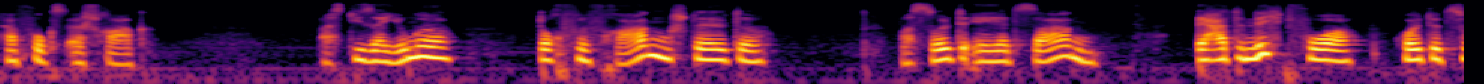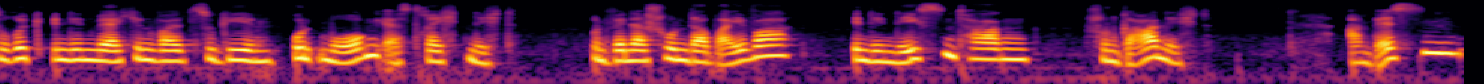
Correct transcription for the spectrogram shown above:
Herr Fuchs erschrak. Was dieser Junge doch für Fragen stellte. Was sollte er jetzt sagen? Er hatte nicht vor, heute zurück in den Märchenwald zu gehen und morgen erst recht nicht. Und wenn er schon dabei war, in den nächsten Tagen schon gar nicht. Am besten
